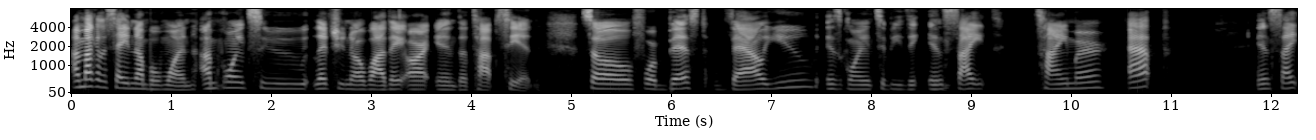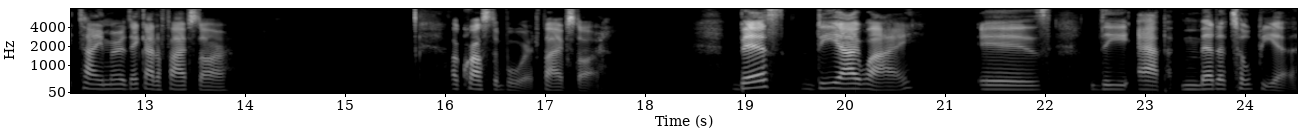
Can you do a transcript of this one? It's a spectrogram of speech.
I'm not going to say number one. I'm going to let you know why they are in the top 10. So for best value is going to be the Insight Timer app. Insight Timer, they got a five star across the board, five star. Best DIY is the app Meditopia,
